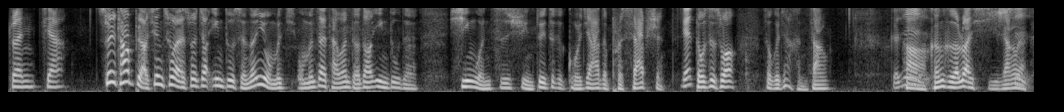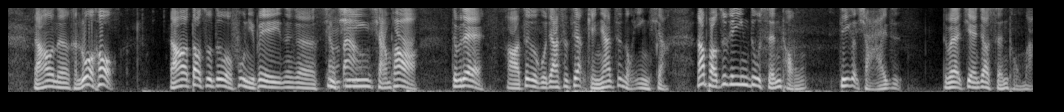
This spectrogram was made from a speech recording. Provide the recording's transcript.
专家。所以他表现出来说叫印度神呢，因为我们我们在台湾得到印度的新闻资讯，对这个国家的 perception 都是说这个国家很脏可是啊，恒河乱洗，然后然后呢很落后，然后到处都有妇女被那个性侵、强暴，对不对？啊，这个国家是这样给人家这种印象，然后跑出个印度神童，第一个小孩子，对不对？既然叫神童嘛，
